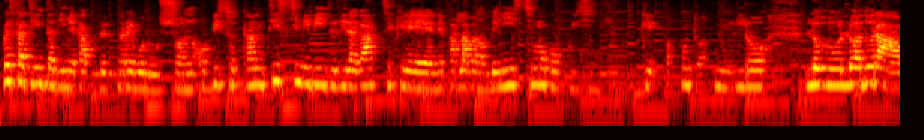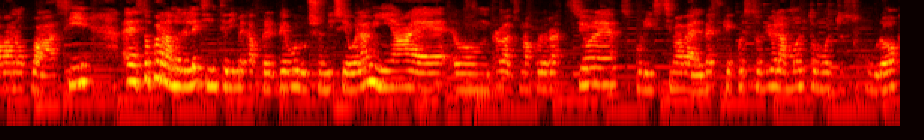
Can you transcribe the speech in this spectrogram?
questa tinta di Makeup Revolution. Ho visto tantissimi video di ragazze che ne parlavano benissimo, con cui si che appunto lo, lo, lo adoravano quasi. Eh, sto parlando delle tinte di Makeup Revolution, dicevo, la mia è um, tra l'altro una colorazione scurissima velvet, che è questo viola molto molto scuro,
